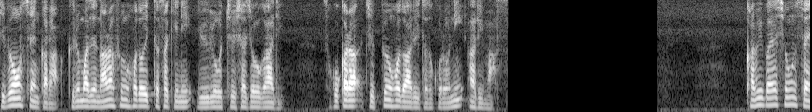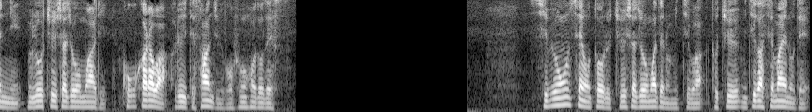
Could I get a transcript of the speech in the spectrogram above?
渋温泉から車で7分ほど行った先に有料駐車場がありそこから10分ほど歩いたところにあります。上林温泉に無料駐車場もありここからは歩いて35分ほどです。渋温泉を通る駐車場までの道は途中道が狭いので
